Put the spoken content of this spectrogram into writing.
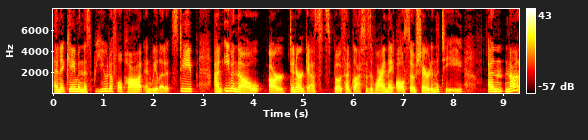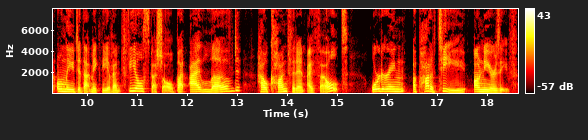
And it came in this beautiful pot and we let it steep. And even though our dinner guests both had glasses of wine, they also shared in the tea. And not only did that make the event feel special, but I loved how confident I felt ordering a pot of tea on New Year's Eve.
